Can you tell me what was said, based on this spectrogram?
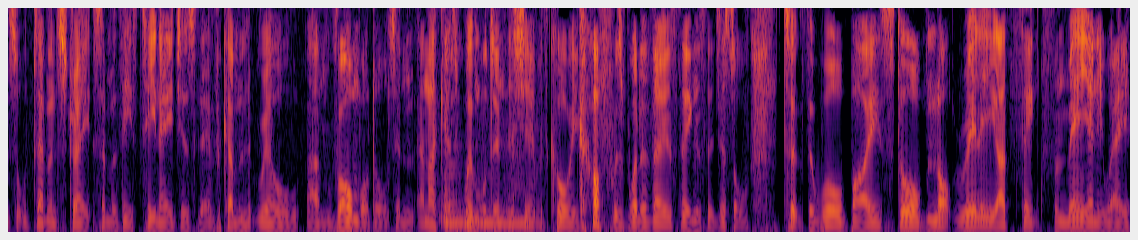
sort of demonstrate some of these teenagers that have become real um, role models. And, and I guess mm-hmm. Wimbledon this year with Corey Gauff was one of those things that just sort of took the world by storm. Not really, I think, for me anyway,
